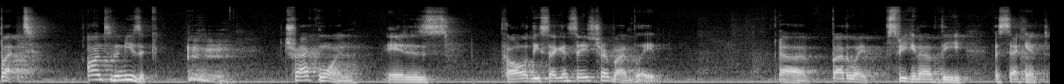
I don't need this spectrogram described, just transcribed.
But on to the music. Track one is called the Second Stage Turbine Blade. Uh, by the way, speaking of the the second,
